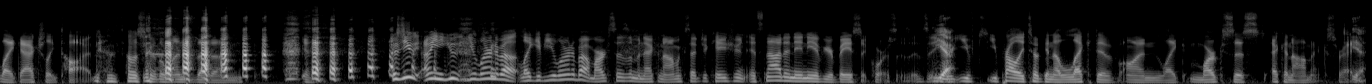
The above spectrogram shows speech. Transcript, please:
like actually taught those are the ones that um because you i mean you you learn about like if you learn about marxism and economics education it's not in any of your basic courses it's Yeah. you you've probably took an elective on like marxist economics right Yeah.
